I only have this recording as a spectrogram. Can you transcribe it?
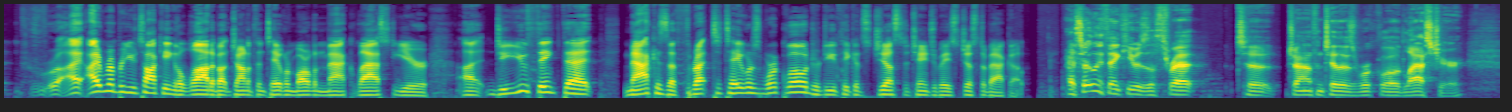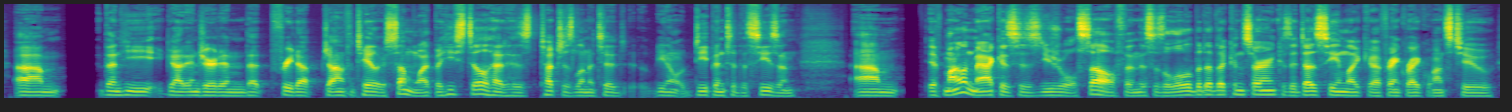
I, I, remember you talking a lot about Jonathan Taylor, Marlon Mack last year. Uh, do you think that Mack is a threat to Taylor's workload, or do you think it's just a change of pace, just a backup? I certainly think he was a threat to Jonathan Taylor's workload last year. Um, then he got injured, and that freed up Jonathan Taylor somewhat, but he still had his touches limited, you know, deep into the season. Um, if Marlon Mack is his usual self, then this is a little bit of a concern because it does seem like uh, Frank Reich wants to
